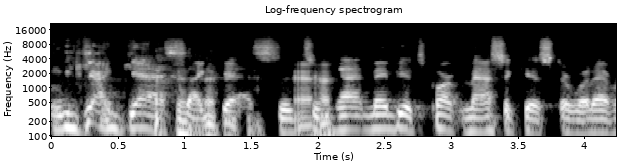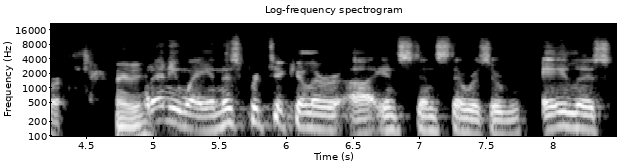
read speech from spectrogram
I guess, I guess it's Uh-huh. that maybe it's part masochist or whatever. Maybe. But anyway, in this particular uh, instance, there was a A-list,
